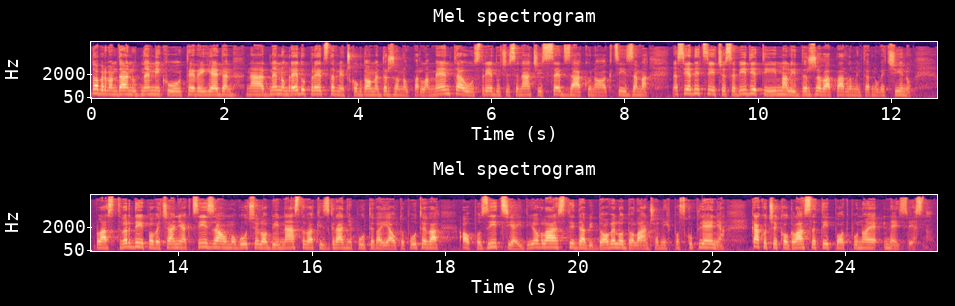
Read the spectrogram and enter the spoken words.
Dobar vam dan u Dnevniku TV1. Na dnevnom redu predstavničkog doma državnog parlamenta u srijedu će se naći set zakona o akcizama. Na sjednici će se vidjeti ima li država parlamentarnu većinu. Vlast tvrdi povećanje akciza omogućilo bi nastavak izgradnje puteva i autoputeva, a opozicija i dio vlasti da bi dovelo do lančanih poskupljenja. Kako će ko glasati, potpuno je neizvjesno.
